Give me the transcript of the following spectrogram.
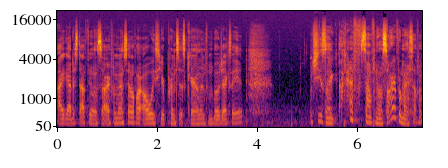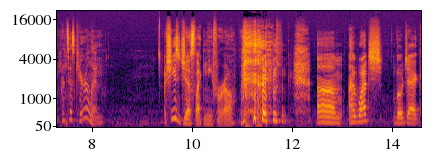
I gotta stop feeling sorry for myself, I always hear Princess Carolyn from BoJack say it. She's like, I gotta stop feeling sorry for myself. I'm Princess Carolyn. She's just like me for real. um, I watch BoJack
